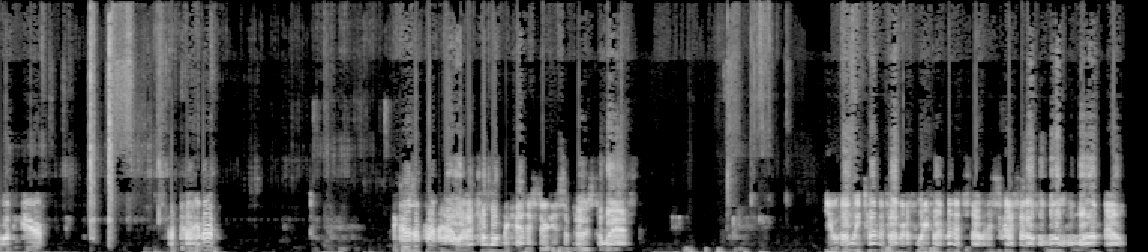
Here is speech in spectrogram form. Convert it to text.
on here a timer. It goes up for an hour. That's how long the canister is supposed to last. You only turn the timer to 45 minutes though, and this is going to set off a little alarm bell.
